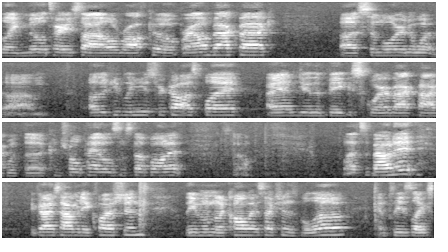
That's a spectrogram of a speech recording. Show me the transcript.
like military style Rothco brown backpack, uh, similar to what um, other people use for cosplay. I didn't do the big square backpack with the control panels and stuff on it. So that's about it. If you guys have any questions, leave them in the comment sections below. And please like,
